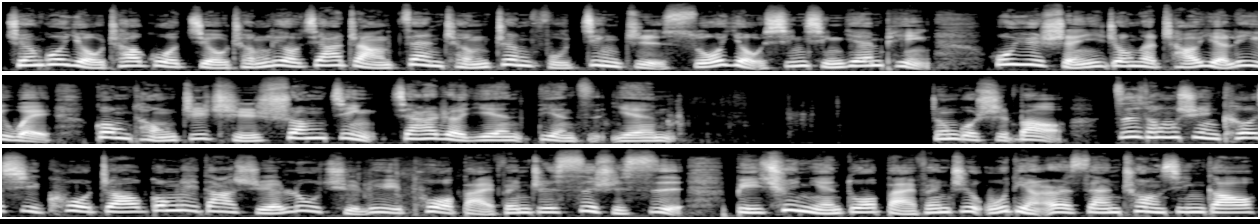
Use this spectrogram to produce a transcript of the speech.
全国有超过九成六家长赞成政府禁止所有新型烟品，呼吁审议中的朝野立委共同支持双禁加热烟、电子烟。中国时报资通讯科系扩招，公立大学录取率破百分之四十四，比去年多百分之五点二三，创新高。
